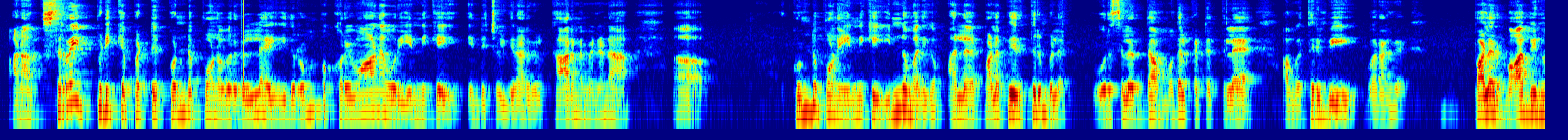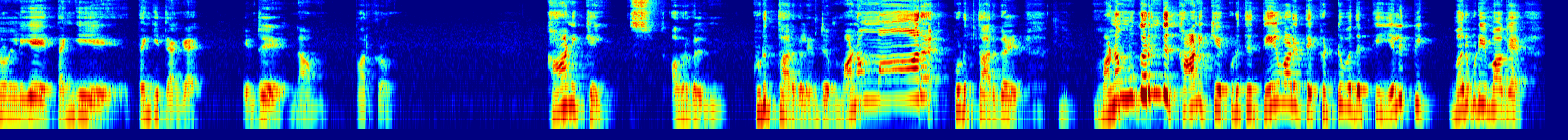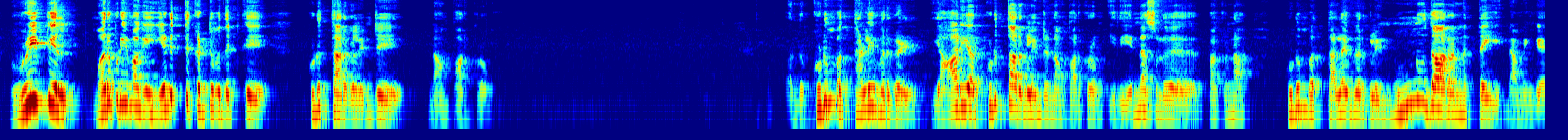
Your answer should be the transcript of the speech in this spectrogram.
ஆனால் சிறை பிடிக்கப்பட்டு கொண்டு போனவர்களில் இது ரொம்ப குறைவான ஒரு எண்ணிக்கை என்று சொல்கிறார்கள். காரணம் என்னன்னா, கொண்டு போன எண்ணிக்கை இன்னும் அதிகம். அதில் பல பேர் திரும்பல. ஒரு சிலர் தான் முதல் கட்டத்தில் அவங்க திரும்பி வராங்க. பலர் பாபிலோனிலேயே தங்கி தங்கிட்டாங்க என்று நாம் பார்க்கிறோம். காணிக்கை அவர்கள் கொடுத்தார்கள் என்று மனமாற கொடுத்தார்கள் மனமுகர்ந்து காணிக்கையை கொடுத்து தேவாலயத்தை கட்டுவதற்கு எழுப்பி மறுபடியுமாக ரீபில் மறுபடியுமாக எடுத்து கட்டுவதற்கு கொடுத்தார்கள் என்று நாம் பார்க்கிறோம். அந்த குடும்ப தலைவர்கள் யார் யார் கொடுத்தார்கள் என்று நாம் பார்க்கிறோம். இது என்ன சொல்ல பார்க்கணும்னா, குடும்ப தலைவர்களின் முன்னுதாரணத்தை நாம் இங்க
